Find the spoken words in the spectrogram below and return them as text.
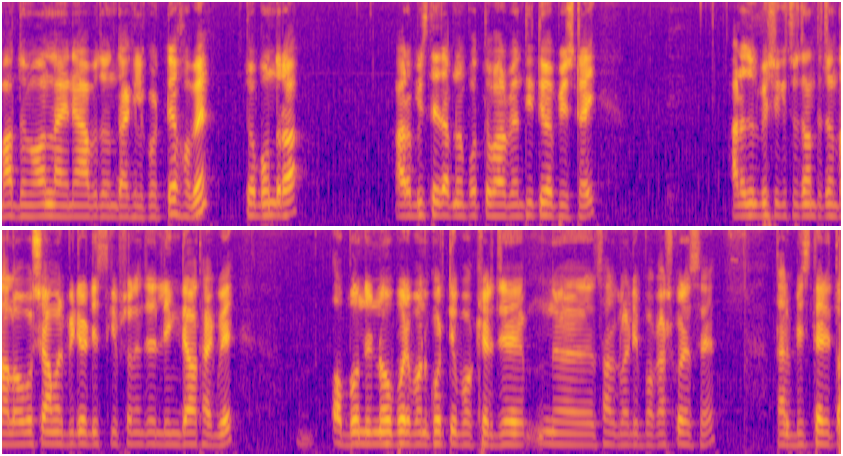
মাধ্যমে অনলাইনে আবেদন দাখিল করতে হবে। তো বন্ধুরা আরও বিস্তারিত আপনারা পড়তে পারবেন তৃতীয় পৃষ্ঠায়। আরও যদি বেশি কিছু জানতে চান তাহলে অবশ্যই আমার ভিডিও ডিসক্রিপশনে যে লিঙ্ক দেওয়া থাকবে অভ্যন্তরীণ নৌ পরিবহন কর্তৃপক্ষের যে সার্কুলারটি প্রকাশ করেছে, তার বিস্তারিত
